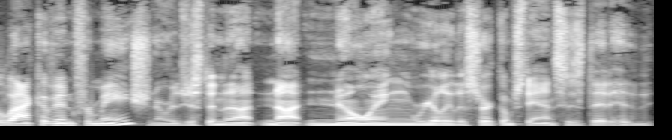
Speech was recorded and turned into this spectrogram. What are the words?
lack of information or just the not not knowing really the circumstances that had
